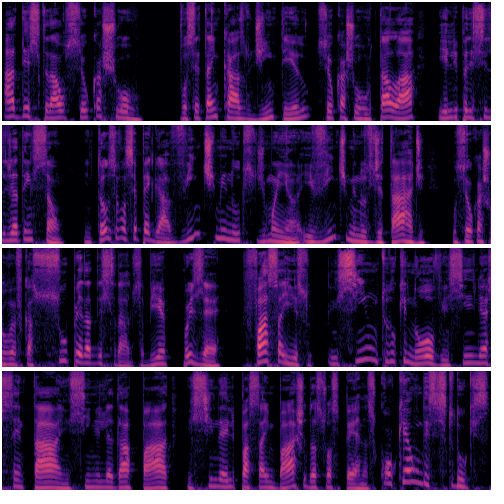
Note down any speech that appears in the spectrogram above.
Adestrar o seu cachorro. Você está em casa o dia inteiro, seu cachorro está lá e ele precisa de atenção. Então, se você pegar 20 minutos de manhã e 20 minutos de tarde, o seu cachorro vai ficar super adestrado, sabia? Pois é, faça isso. Ensine um truque novo, ensine ele a sentar, ensine ele a dar a pata, ensine ele a passar embaixo das suas pernas, qualquer um desses truques.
